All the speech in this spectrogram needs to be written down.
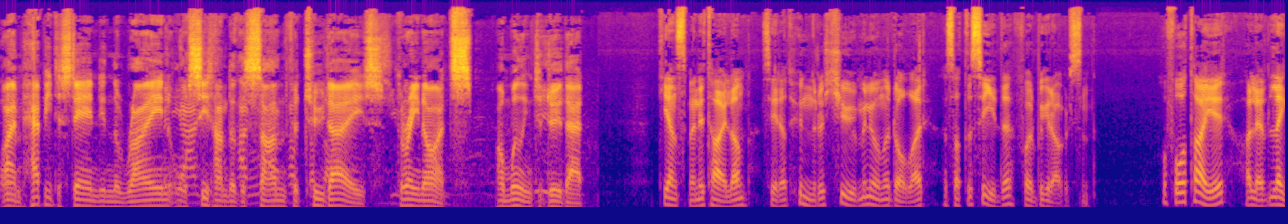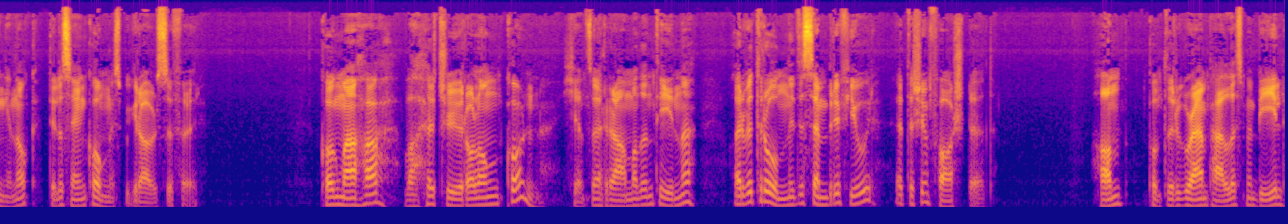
I am happy to stand in the rain or sit under the sun for two days, three nights. I'm willing to do that. Tjenestemenn i Thailand sier at 120 millioner dollar er satt til side for begravelsen. Og få thaier har levd lenge nok til å se en konges begravelse før. Kong Maha Wahechurolongkorn, kjent som Rama den tiende, arvet tronen i desember i fjor etter sin fars død. Han kom til The Grand Palace med bil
